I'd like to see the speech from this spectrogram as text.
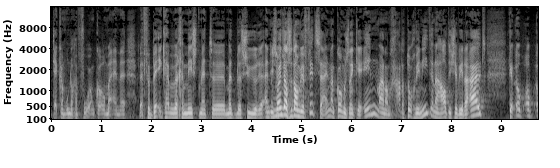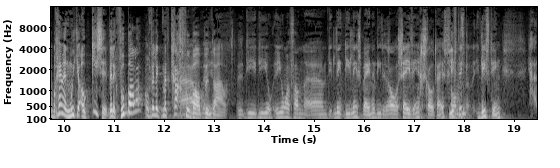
Dekker moet nog in vorm komen. En we, bij Verbeek hebben we gemist met, eh, met blessure. En op het moment dat ze dan weer fit zijn, dan komen ze er een keer in. Maar dan gaat het toch weer niet. En dan haalt hij ze weer eruit. Op, op, op een gegeven moment moet je ook kiezen. Wil ik voetballen of wil ik met krachtvoetbal Ja, punten halen? Die, die, jo- die jongen van eh, die, die linksbenen, die er al zeven ingeschoten heeft. van- Liefding? Liefding. Ja,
